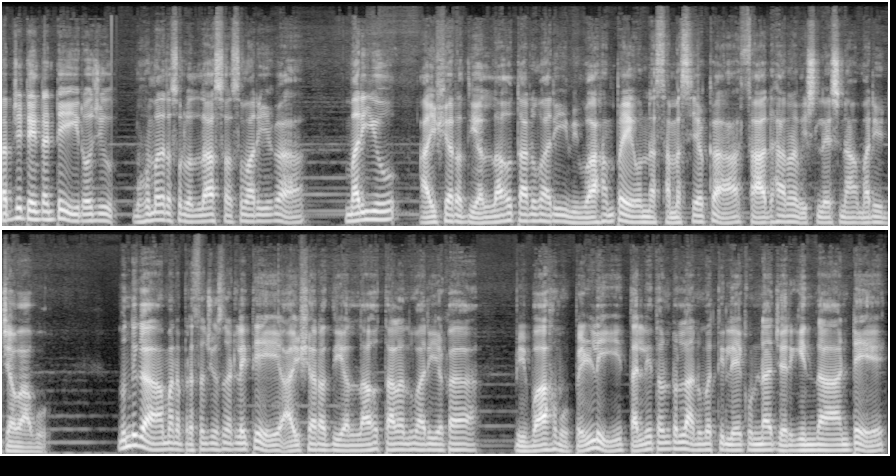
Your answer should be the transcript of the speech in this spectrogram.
సబ్జెక్ట్ ఏంటంటే ఈరోజు ముహమ్మద్ రసూలుల్లా వారి యొక్క మరియు ఐషారది అల్లాహు తాను వారి వివాహంపై ఉన్న సమస్య యొక్క సాధారణ విశ్లేషణ మరియు జవాబు. ముందుగా మన ప్రశ్న చూసినట్లయితే ఐషారది అల్లాహు తాలన్ వారి యొక్క వివాహము పెళ్ళి తల్లిదండ్రుల అనుమతి లేకుండా జరిగిందా అంటే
